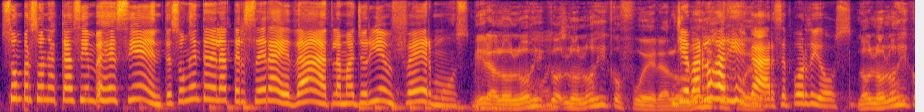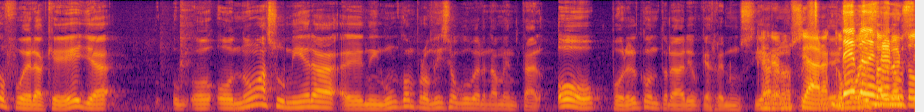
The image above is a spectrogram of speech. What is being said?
son personas casi envejecientes, son gente de la tercera edad, la mayoría enfermos. Mira, lo lógico, lo lógico fuera... lo Llevarlos a fuera- arriesgarse, por Dios. No, lo lógico fuera que ella o, o no asumiera eh, ningún compromiso gubernamental o, por el contrario, que Que renunciara. a la renunciara. Como. Debe de Alberto renunciar.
